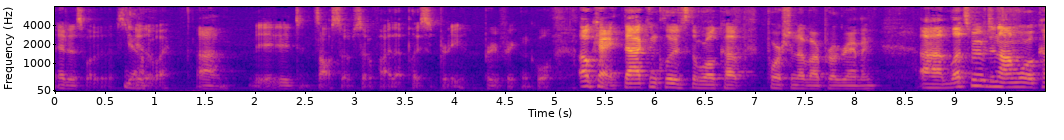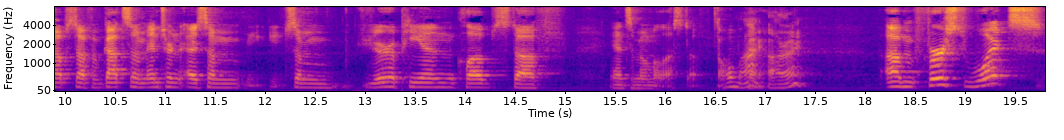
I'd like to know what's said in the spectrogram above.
it is what it is. Yeah. Either way, um, it, it's also SoFi. That place is pretty pretty freaking cool. Okay, that concludes the World Cup portion of our programming. Um, let's move to non-World Cup stuff. I've got some intern, uh, some some European club stuff, and some MLS stuff. Oh my! Okay. All right. Um, first, what's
